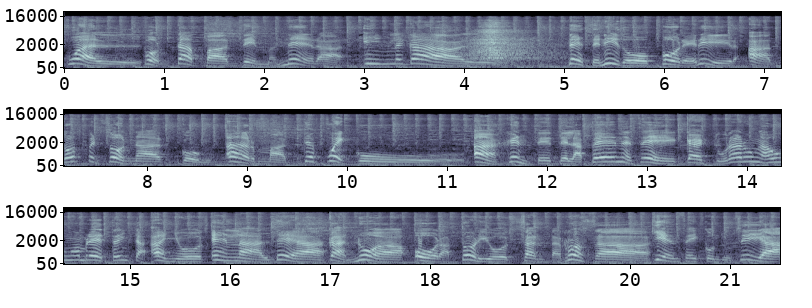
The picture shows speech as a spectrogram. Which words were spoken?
cual portaba de manera ilegal detenido por herir a dos personas con armas de fuego. Agentes de la PNC capturaron a un hombre de 30 años en la aldea Canoa Oratorio Santa Rosa, quien se conducía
